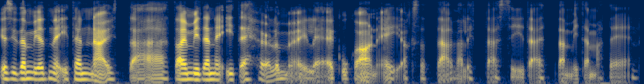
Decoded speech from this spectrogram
ja sitä, miltä ne itse näyttää tai miten ne itse hölmöilee. Kukaan ei jaksa täällä välittää siitä, että mitä mä teen.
